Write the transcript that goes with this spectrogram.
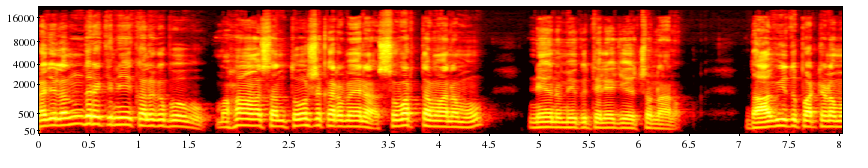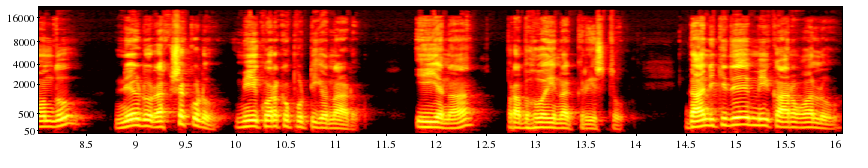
ప్రజలందరికీ కలుగబోవు మహా సంతోషకరమైన సువర్తమానము నేను మీకు తెలియజేయుచున్నాను. దావీదు పట్టణమందు నేడు రక్షకుడు మీ కొరకు పుట్టి ఉన్నాడు. ఈయన ప్రభువైన క్రీస్తు. దానికిదే మీ కారవాలు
